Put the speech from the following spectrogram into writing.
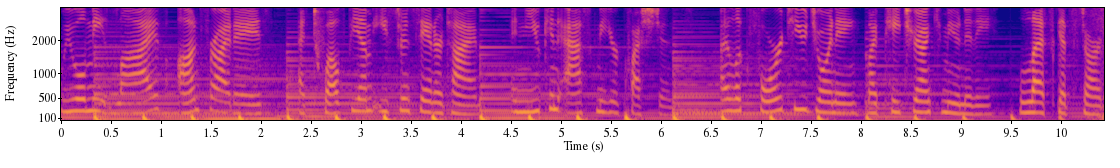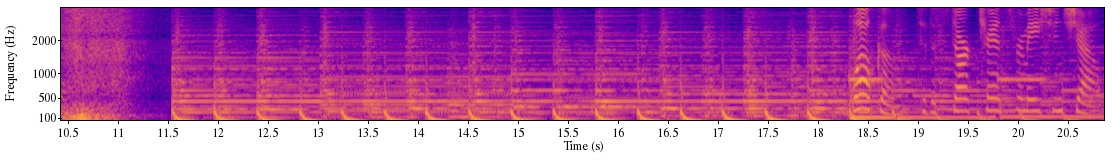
We will meet live on Fridays at 12 p.m. Eastern Standard Time, and you can ask me your questions. I look forward to you joining my Patreon community. Let's get started. Welcome to the Stark Transformation Show.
